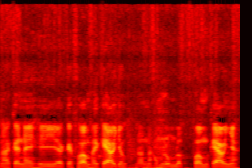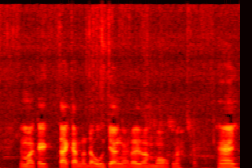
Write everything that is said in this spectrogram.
Nó cây này thì à, cái phơm hơi cao chú, nó nó không lùng lực phơm cao nha. Nhưng mà cây tay cành nó đủ hết trơn rồi, đây là một nè, hai,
